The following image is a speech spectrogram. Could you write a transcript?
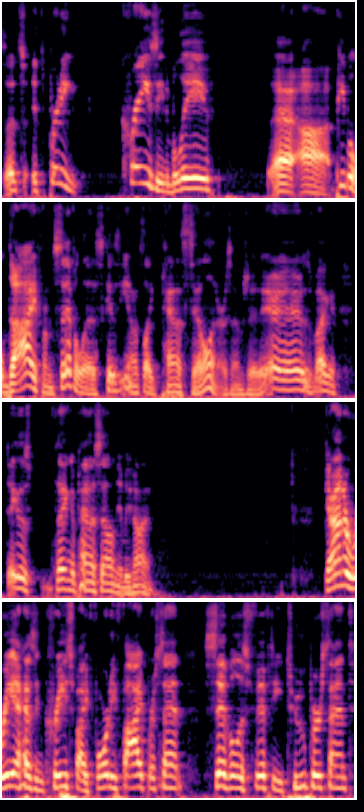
So it's it's pretty crazy to believe that uh, people die from syphilis because you know it's like penicillin or some shit. Here's fucking take this thing of penicillin, you'll be fine. Gonorrhea has increased by 45%, syphilis 52%.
